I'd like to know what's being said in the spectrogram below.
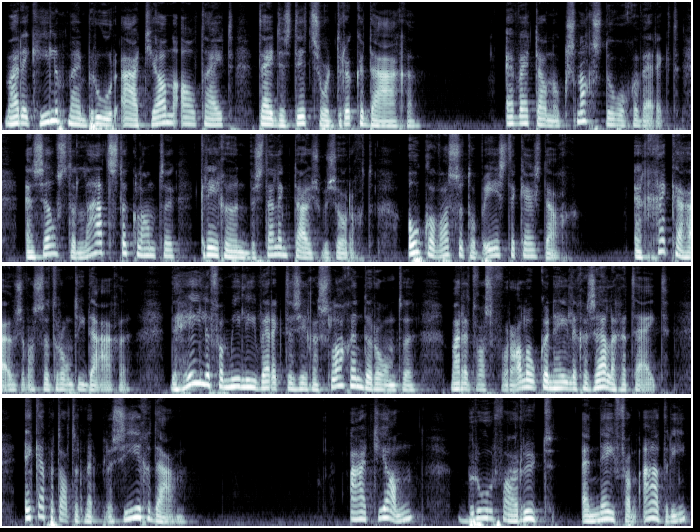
maar ik hielp mijn broer Aart-Jan altijd tijdens dit soort drukke dagen. Er werd dan ook s'nachts doorgewerkt en zelfs de laatste klanten kregen hun bestelling thuis bezorgd, ook al was het op eerste kerstdag. Een gekkenhuis was het rond die dagen. De hele familie werkte zich een slag in de ronde, maar het was vooral ook een hele gezellige tijd. Ik heb het altijd met plezier gedaan. Aart Jan, broer van Ruud en neef van Adrie,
